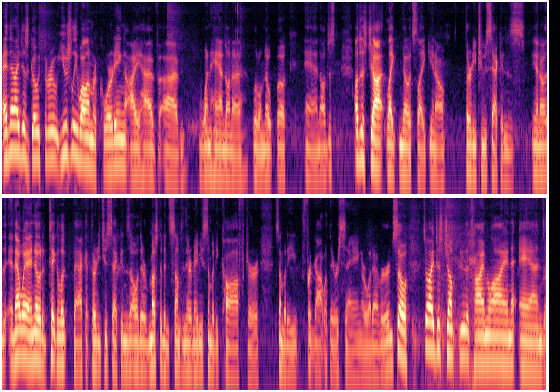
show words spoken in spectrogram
And then i just go through usually while i'm recording i have um, one hand on a little notebook and i'll just i'll just jot like notes like you know 32 seconds, you know, and that way I know to take a look back at 32 seconds. Oh, there must have been something there. Maybe somebody coughed or somebody forgot what they were saying or whatever. And so, so I just jump through the timeline and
